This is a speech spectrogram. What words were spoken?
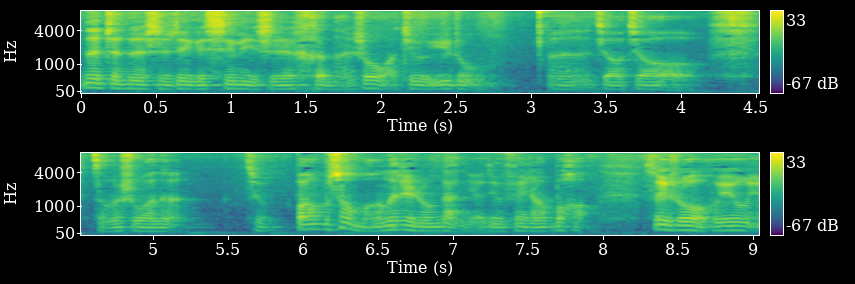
那真的是这个心里是很难受啊，就有一种嗯，叫叫怎么说呢，就帮不上忙的这种感觉，就非常不好。所以说，我会用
